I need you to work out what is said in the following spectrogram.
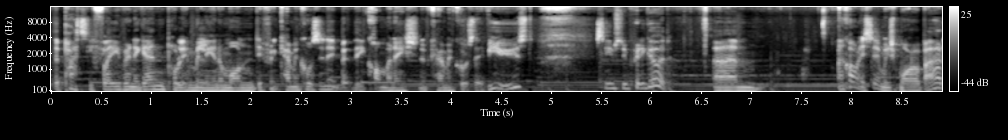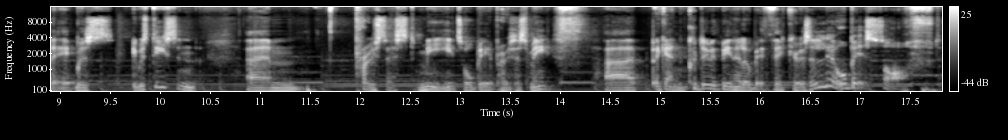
the patty flavoring again, probably a million and one different chemicals in it, but the combination of chemicals they've used seems to be pretty good. Um, I can't really say much more about it. It was it was decent um, processed meat, albeit processed meat. Uh, again, could do with being a little bit thicker. It's a little bit soft,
